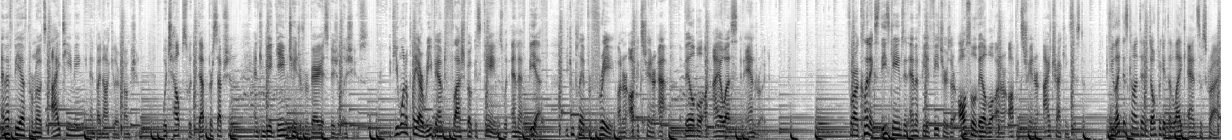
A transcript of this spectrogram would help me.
MFBF promotes eye teaming and binocular function, which helps with depth perception and can be a game changer for various visual issues. If you want to play our revamped Flash Focus games with MFBF, you can play it for free on our Optics Trainer app, available on iOS and Android. For our clinics, these games and MFBF features are also available on our Optics Trainer eye tracking system. If you like this content, don't forget to like and subscribe.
